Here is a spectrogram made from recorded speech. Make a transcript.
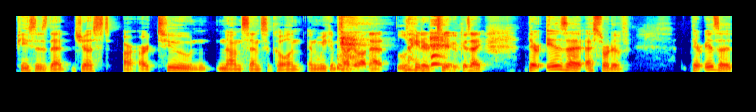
pieces that just are, are too nonsensical and, and we can talk about that later too because i there is a, a, sort of there is a,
